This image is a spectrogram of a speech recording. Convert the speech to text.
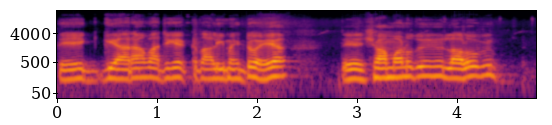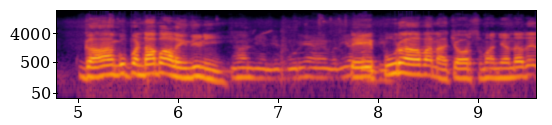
ਤੇ 11 ਵੱਜ ਕੇ 41 ਮਿੰਟ ਹੋਏ ਆ। ਤੇ ਸ਼ਾਮਾਂ ਨੂੰ ਤੁਸੀਂ ਲਾ ਲਓ ਵੀ ਗਾਂ ਕੋ ਪੰਡਾ ਪਾ ਲੈਂਦੀ ਨਹੀਂ ਹਾਂਜੀ ਹਾਂਜੀ ਪੂਰੀਆਂ ਐ ਵਧੀਆ ਤੇ ਪੂਰਾ ਹਵਾਨਾ ਚੌਰਸ ਬਣ ਜਾਂਦਾ ਤੇ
